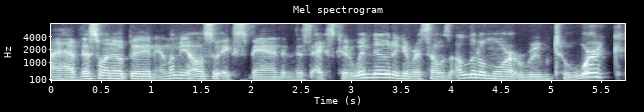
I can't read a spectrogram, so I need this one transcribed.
I have this one open and let me also expand this Xcode window to give ourselves a little more room to work.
